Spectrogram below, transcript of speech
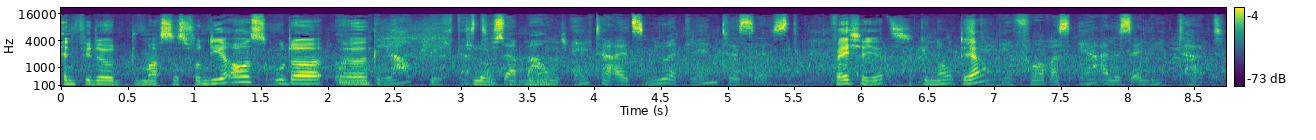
entweder du machst das von dir aus oder... Äh, Unglaublich, dass dieser Baum älter als New Atlantis ist. welcher jetzt? Genau der? Stell dir vor, was er alles erlebt hat.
